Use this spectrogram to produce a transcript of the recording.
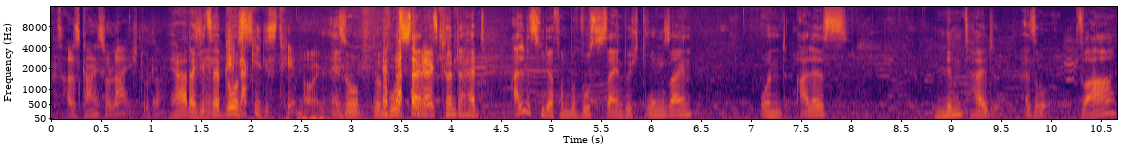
Das ist alles gar nicht so leicht, oder? Ja, da geht's ein halt los. knackiges Thema irgendwie. Also Bewusstsein, es könnte halt alles wieder vom Bewusstsein durchdrungen sein und alles nimmt halt also wahr.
